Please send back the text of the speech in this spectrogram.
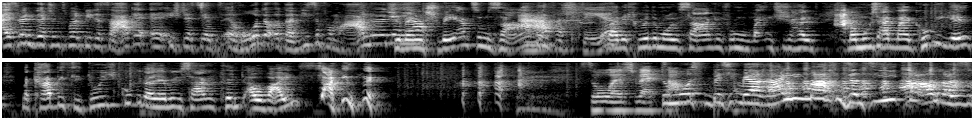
Eismann wird uns mal bitte sagen, äh, ist das jetzt äh, rote oder Wiese vom Anlöge Ist ein her? wenig schwer zum Sagen. Ah, verstehe. Weil ich würde mal sagen, vom, weil ich halt, man muss halt mal gucken, gell? Man kann ein bisschen durchgucken, daher würde ich sagen, könnte auch weiß sein. So ein Du Schwätzer. musst ein bisschen mehr reinmachen, sonst sieht man auch, dass es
